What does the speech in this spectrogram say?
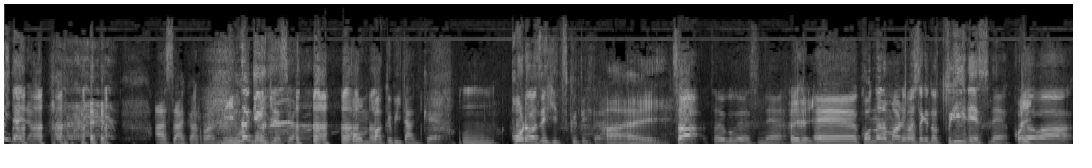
みたいな 朝からみんな元気ですよ。コンパクビタン系うん。これはぜひ作っていきたい。なはい。さあということでですね、はいはい。えーこんなのもありましたけど次にですねこれは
